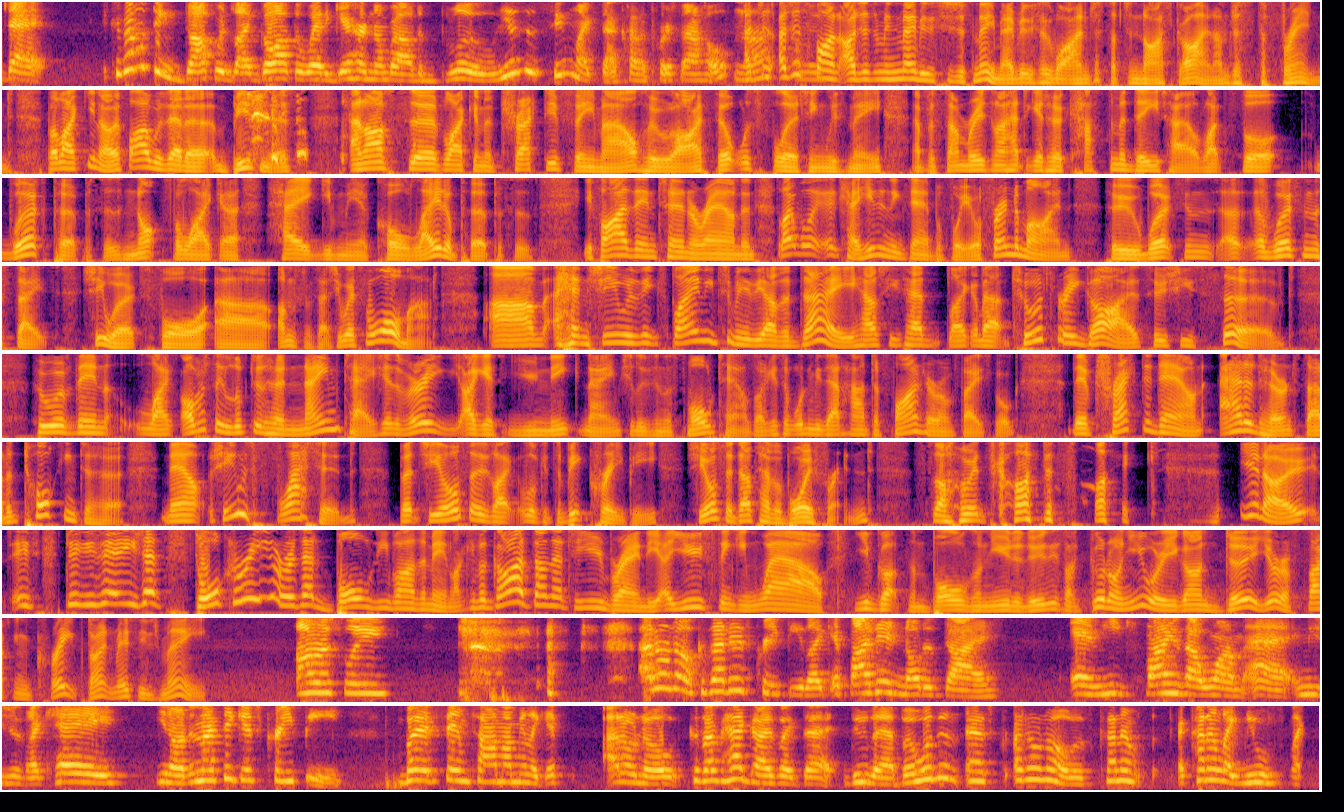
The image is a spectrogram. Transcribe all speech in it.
that because I don't think Doc would like go out the way to get her number out of the blue. He doesn't seem like that kind of person. I hope not. I just, I just I mean, find I just I mean maybe this is just me. Maybe this is why I'm just such a nice guy and I'm just the friend. But like you know, if I was at a business and I've served like an attractive female who I felt was flirting with me, and for some reason I had to get her customer details, like for work purposes, not for like a hey, give me a call later purposes. If I then turn around and like, well, okay, here's an example for you. A friend of mine who works in uh, uh works in the states. She works for uh, I'm just gonna say she works for Walmart. Um, and she was explaining to me the other day how she's had like about two or three guys who she's served who have then, like, obviously looked at her name tag. She has a very, I guess, unique name. She lives in a small town, so I guess it wouldn't be that hard to find her on Facebook. They've tracked her down, added her, and started talking to her. Now, she was flattered, but she also is like, look, it's a bit creepy. She also does have a boyfriend, so it's kind of like you know, is, is, that, is that stalkery or is that ballsy by the men? Like, if a guy's done that to you, Brandy, are you thinking, wow, you've got some balls on you to do this? Like, good on you, or are you going, dude, you're a fucking creep, don't message me? Honestly, I don't know, because that is creepy. Like, if I didn't know this guy and he finds out where I'm at and he's just like, hey, you know, then I think it's creepy. But at the same time, I mean, like, if I don't know, because I've had guys like that do that, but it wasn't as I don't know. It was kind of I kind of like knew like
